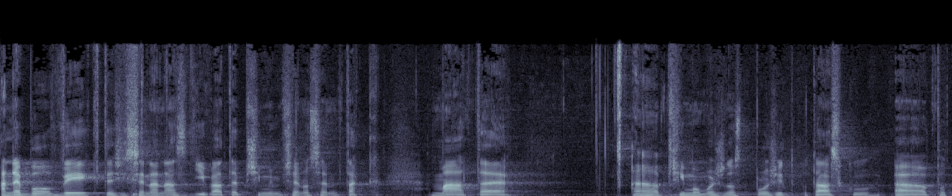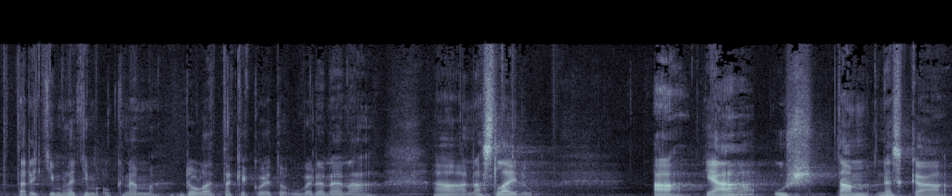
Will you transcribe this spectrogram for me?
a nebo vy, kteří se na nás díváte přímým přenosem, tak máte přímo možnost položit otázku pod tady tímhletím oknem dole, tak jako je to uvedené na, na slajdu. A já už tam dneska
